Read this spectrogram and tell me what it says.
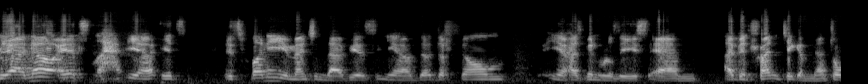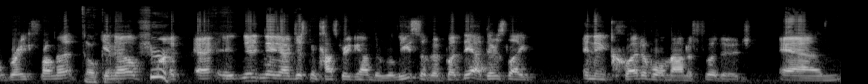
Yeah, no, it's yeah, it's it's funny you mentioned that because you know the the film you know has been released and I've been trying to take a mental break from it. Okay. You know, sure. But, uh, it, I've just been concentrating on the release of it. But yeah, there's like an incredible amount of footage and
